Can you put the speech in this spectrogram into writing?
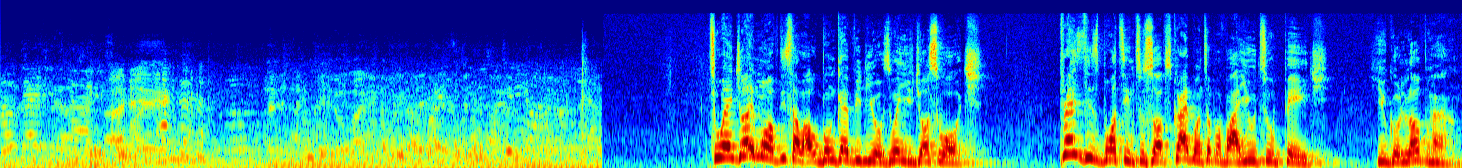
Oh, there you go. Thank you so much. To enjoy more of these our Ogbonge videos when you just watch, press this button to subscribe on top of our YouTube page. You go love am.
